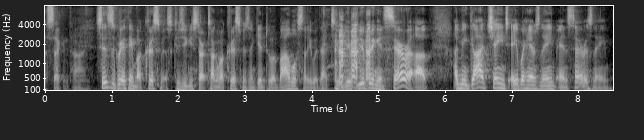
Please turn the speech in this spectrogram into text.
a second time. See, this is a great thing about Christmas because you can start talking about Christmas and get into a Bible study with that too. You're, you're bringing Sarah up. I mean, God changed Abraham's name and Sarah's name,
